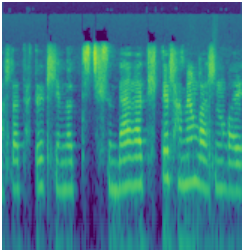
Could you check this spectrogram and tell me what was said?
алдаа дутагдал юмнууд ч гэсэн байгаа. Тэгтэл хамгийн гол нь гоё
